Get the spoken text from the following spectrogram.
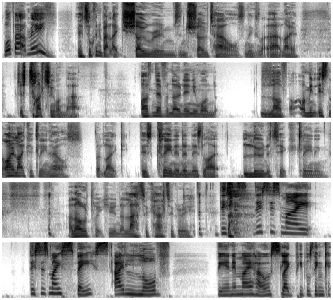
What about me? They're talking about like showrooms and show towels and things like that. Like, just touching on that, I've never known anyone love. I mean, listen, I like a clean house, but like, there's cleaning and there's like lunatic cleaning, and I would put you in the latter category. But this is this is my this is my space. I love being in my house. Like people think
